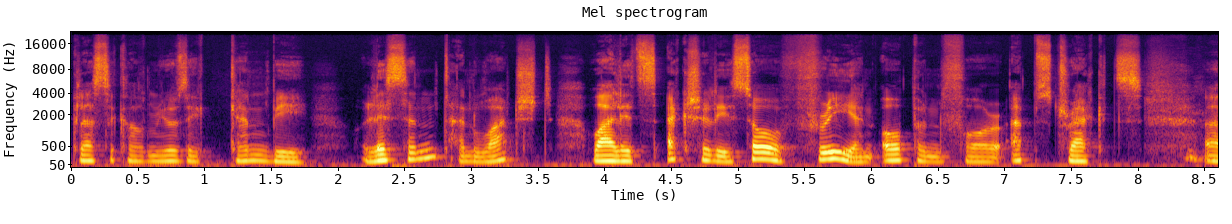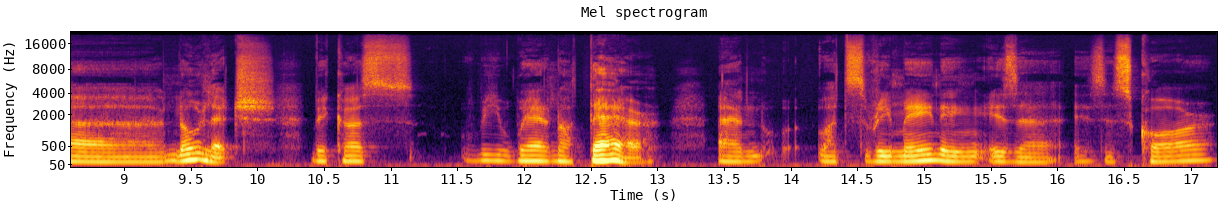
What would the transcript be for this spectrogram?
classical music can be listened and watched while it's actually so free and open for abstract uh, knowledge because we were not there. And what's remaining is a is a score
